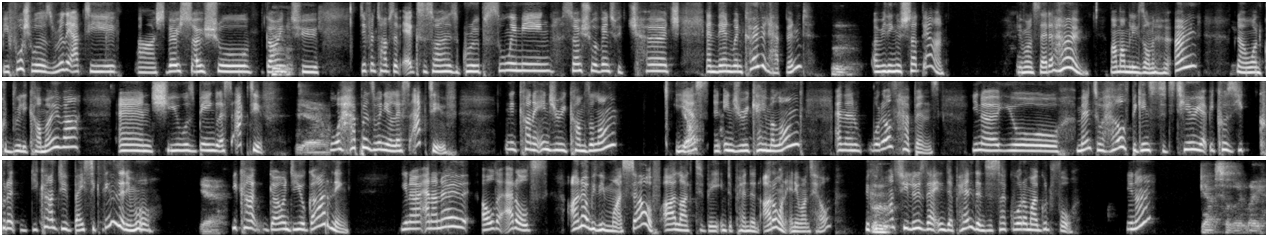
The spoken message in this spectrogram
before she was really active. Uh, she's very social, going Mhm. to different types of exercise groups, swimming, social events with church. And then when COVID happened, Mm. everything was shut down. Everyone stayed at home. My mum lives on her own. No one could really come over, and she was being less active. Yeah. What happens when you're less active? A kind of injury comes along. Yeah. Yes, an injury came along. And then what else happens? You know, your mental health begins to deteriorate because you couldn't, you can't do basic things anymore. Yeah. You can't go and do your gardening, you know. And I know older adults, I know within myself, I like to be independent. I don't want anyone's help because Mm. once you lose that independence, it's like, what am I good for? You know? Yeah, absolutely.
